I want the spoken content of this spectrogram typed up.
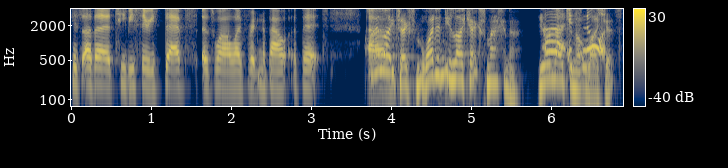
his other TV series Devs as well. I've written about a bit. Um, I liked Ex. Why didn't you like Ex Machina? You're allowed uh, to not, not, like it.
